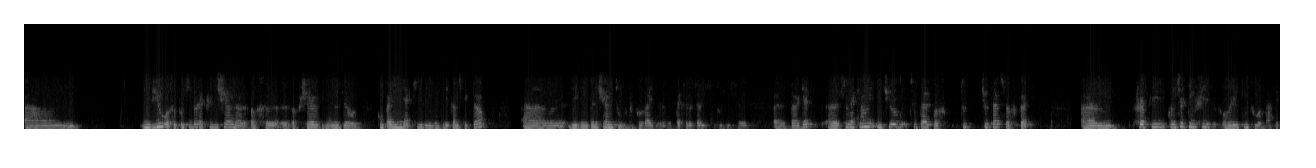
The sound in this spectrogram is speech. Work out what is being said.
Um, in view of a possible acquisition of, shares in another company active in the telecom sector, with intention to, provide taxable services to this target, Sonaecom incurred two types of two, two types of cuts. Um, firstly, consulting fees relating to market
